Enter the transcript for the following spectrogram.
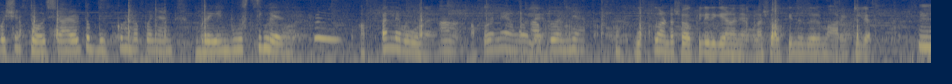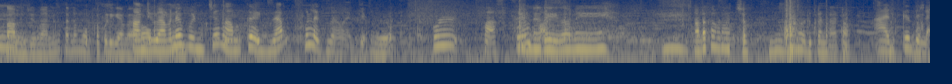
പക്ഷെ തോച്ചാരുടെ ബുക്ക് കണ്ടപ്പോൾ ഞാൻ ബ്രെയിൻ ബൂസ്റ്റിംഗ് ആയിരുന്നു. അപ്പല്ലേ പോകുന്നത് അപ്പൊ തന്നെയാണല്ലോ അല്ലേ? അപ്പോൾ തന്നെ ബുക്ക് കണ്ട ഷോക്കിലിരിക്കുകയാണ്. ഞങ്ങൾ ആ ഷോക്കിൽ നിന്ന് ഇതുവരെ മാറിയിട്ടില്ല. അഞ്ജു മാമിനെ തന്നെ മുറുക്ക പിടിക്കാൻ അഞ്ജു മാമിനെ പിടിച്ച് നമുക്ക് എക്സാം ഫുൾ എക്സാം ആയിരിക്കും. ഫുൾ ഫാസ്റ്റ് ദൈവമേ. അതൊക്കെ അവിടെ വെച്ചോ. ഇനി ഒന്നും എടുക്കണ്ട കേട്ടോ. അടുക്കത്തില്ല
